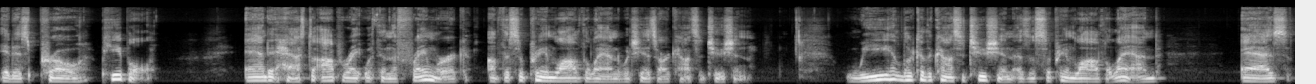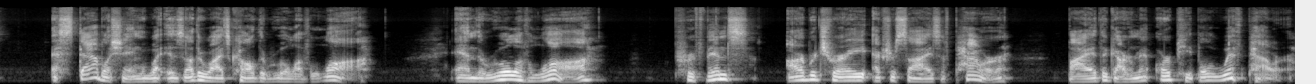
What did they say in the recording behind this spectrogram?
it is pro people, and it has to operate within the framework of the supreme law of the land, which is our Constitution. we look to the Constitution as a supreme law of the land as establishing what is otherwise called the rule of law. And the rule of law prevents arbitrary exercise of power by the government or people with power.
